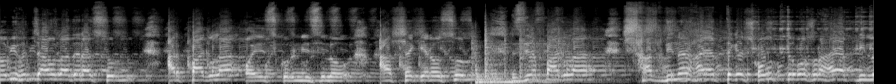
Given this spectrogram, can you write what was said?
নবী হচ্ছে আওলাদের রাসূল। আর পাগলা ওয়েস করে নিয়েছিল আশেকের রসুল, যে পাগলা সাত দিনের হায়াত থেকে সত্তর বছর হায়াত নিল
